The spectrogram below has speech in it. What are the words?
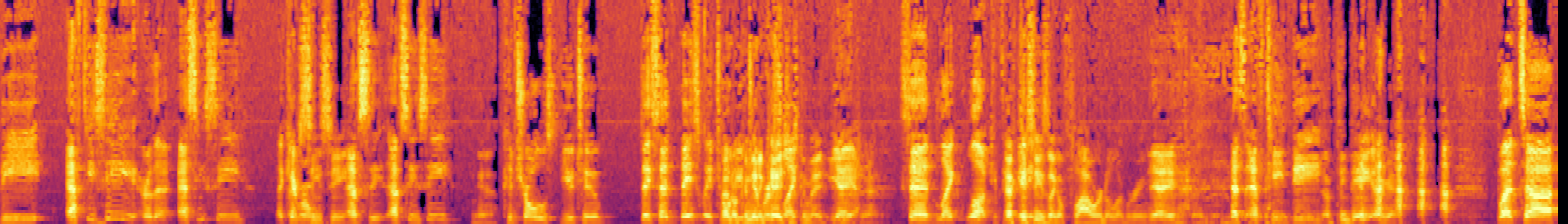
the FTC or the SEC, I can't FCC. remember, FC, FCC Yeah. controls YouTube. They said basically told Federal YouTubers Communications like, yeah, yeah, yeah. said like, look, if you're FTC is like a flower delivery. yeah, yeah, that's FTD. FTD. Okay. But uh,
